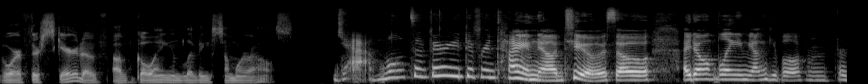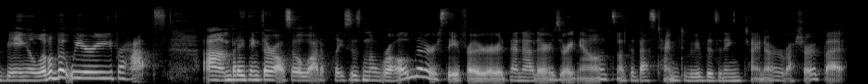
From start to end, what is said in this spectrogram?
Or if they're scared of of going and living somewhere else? Yeah, well, it's a very different time now too. So I don't blame young people from for being a little bit weary, perhaps. Um, but I think there are also a lot of places in the world that are safer than others right now. It's not the best time to be visiting China or Russia, but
